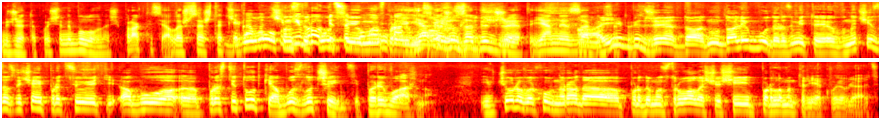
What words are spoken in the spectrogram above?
бюджет. Такого ще не було в нашій практиці, але ж все ж таки. Було чи в Європі це Конституцію було ми в практиці? Я кажу за бюджет, я не за А, і Конституцію. бюджет, да. Ну далі буде. Розумієте, вночі зазвичай працюють або е, проститутки, або злочинці, переважно. І вчора Верховна Рада продемонструвала, що ще й парламентарі, як виявляється.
